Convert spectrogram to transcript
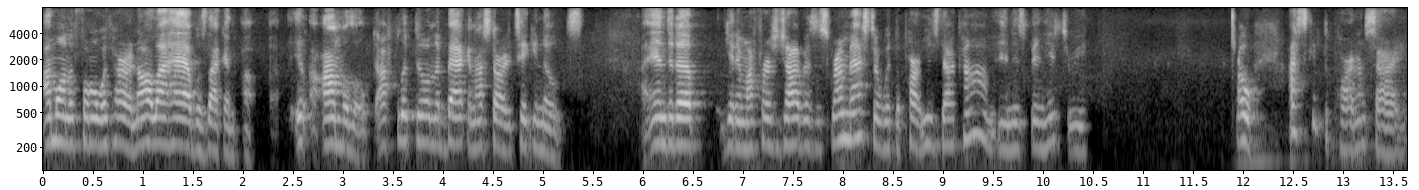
I'm on the phone with her, and all I had was like an uh, uh envelope. I flipped it on the back, and I started taking notes. I ended up getting my first job as a scrum master with apartments.com, and it's been history Oh, I skipped a part. I'm sorry.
